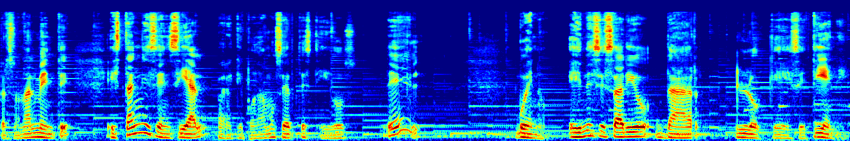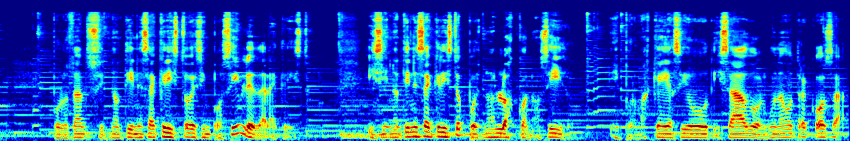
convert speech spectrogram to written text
personalmente, es tan esencial para que podamos ser testigos de Él? Bueno, es necesario dar lo que se tiene. Por lo tanto, si no tienes a Cristo, es imposible dar a Cristo. Y si no tienes a Cristo, pues no lo has conocido. Y por más que haya sido bautizado o alguna otra cosa,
